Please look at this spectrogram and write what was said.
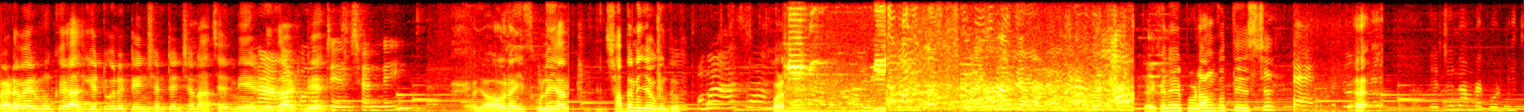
ম্যাডামের মুখে আজকে একটুখানি টেনশন টেনশন আছে মেয়ের রেজাল্ট কোনো নিয়ে। টেনশন নেই। ওই যাও না স্কুলে যাবে। সাবধানে যাও কিন্তু। তো এখানে প্রণাম করতে এসছে? এর জন্য আমরা গর্বিত।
